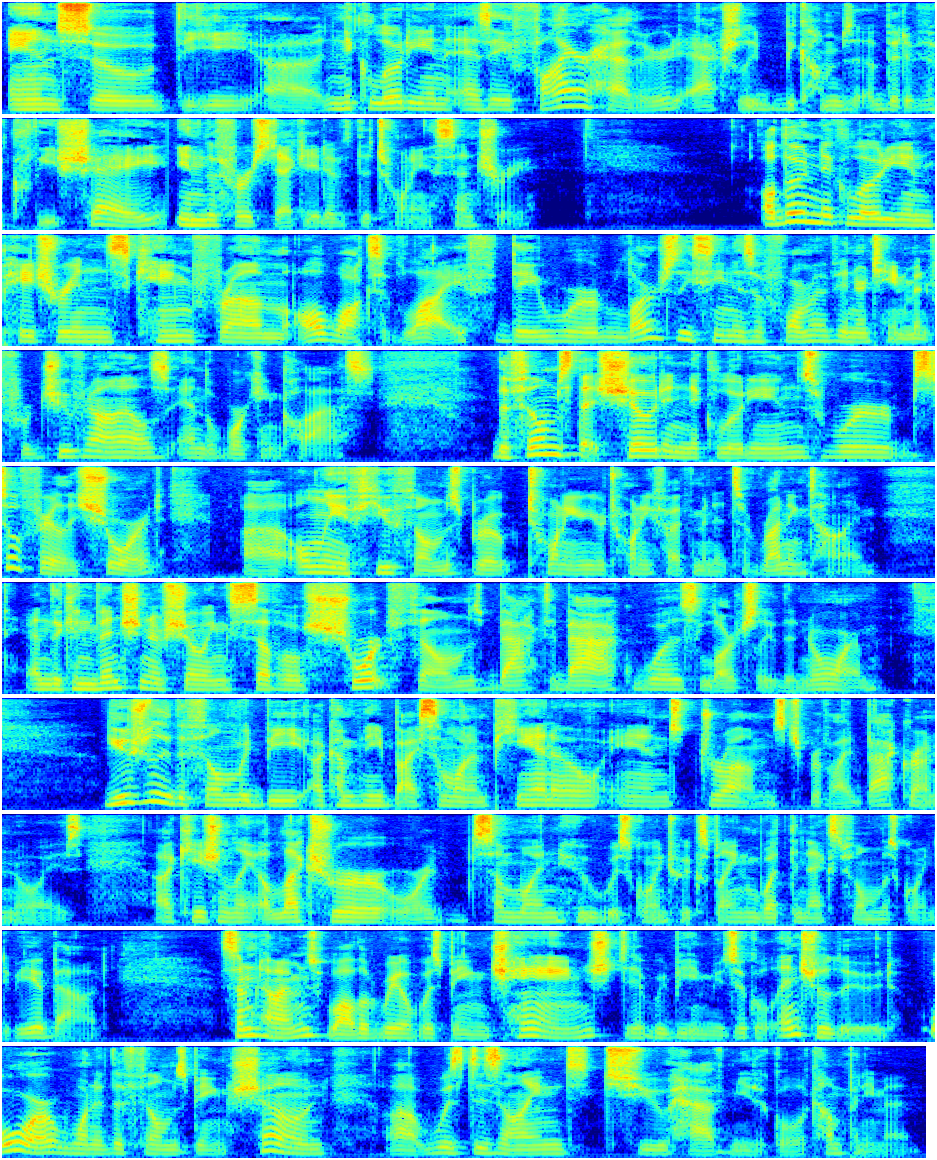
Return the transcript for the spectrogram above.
And so the uh, Nickelodeon as a fire hazard actually becomes a bit of a cliche in the first decade of the 20th century. Although Nickelodeon patrons came from all walks of life, they were largely seen as a form of entertainment for juveniles and the working class. The films that showed in Nickelodeons were still fairly short. Uh, only a few films broke 20 or 25 minutes of running time, and the convention of showing several short films back to back was largely the norm. Usually, the film would be accompanied by someone on piano and drums to provide background noise, occasionally, a lecturer or someone who was going to explain what the next film was going to be about. Sometimes, while the reel was being changed, there would be a musical interlude, or one of the films being shown uh, was designed to have musical accompaniment.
